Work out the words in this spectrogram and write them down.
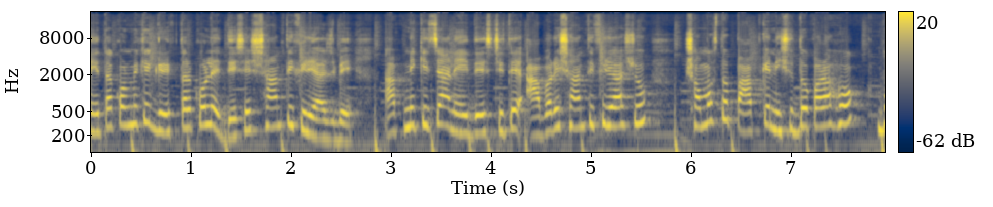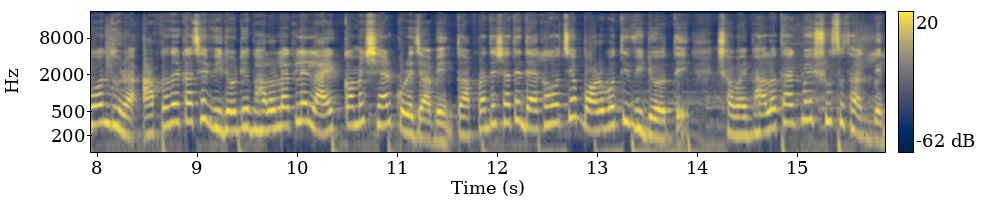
নেতাকর্মীকে গ্রেফতার করলে দেশের শান্তি ফিরে আসবে। আপনি কি চান এই দেশটিতে আবারই শান্তি ফিরে আসুক? সমস্ত পাপকে নিষিদ্ধ করা হোক? বন্ধুরা, আপনাদের কাছে ভিডিওটি ভালো লাগলে লাইক, কমেন্ট, শেয়ার করে যাবেন। তো আপনাদের সাথে দেখা হচ্ছে পরবর্তী ভিডিওতে। সবাই ভালো থাকবেন, সুস্থ থাকবেন।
